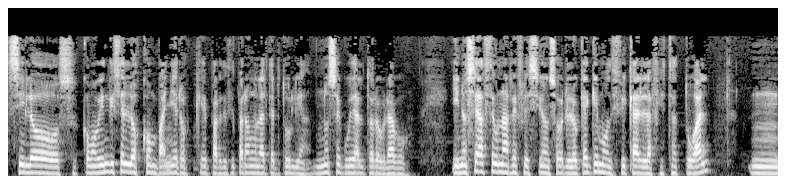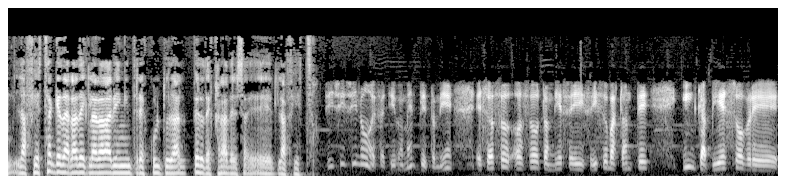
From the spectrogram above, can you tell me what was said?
si los, como bien dicen los compañeros que participaron en la tertulia, no se cuida el toro bravo y no se hace una reflexión sobre lo que hay que modificar en la fiesta actual, mm, la fiesta quedará declarada bien interés cultural, pero dejará de ser la fiesta. Sí, sí, sí, no, efectivamente, también eso, eso, también se, se, hizo bastante hincapié sobre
